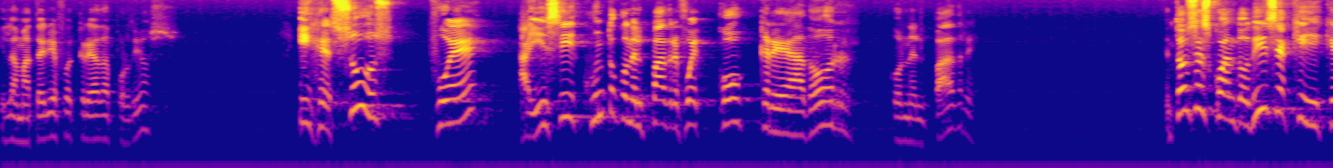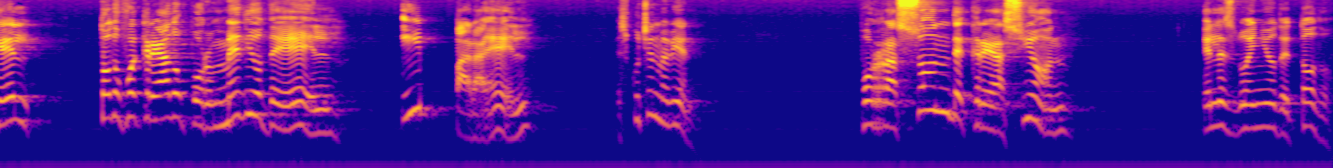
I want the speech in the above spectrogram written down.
y la materia fue creada por Dios. Y Jesús fue ahí sí, junto con el Padre, fue co-creador con el Padre. Entonces cuando dice aquí que Él, todo fue creado por medio de Él y para Él, escúchenme bien, por razón de creación, Él es dueño de todo.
